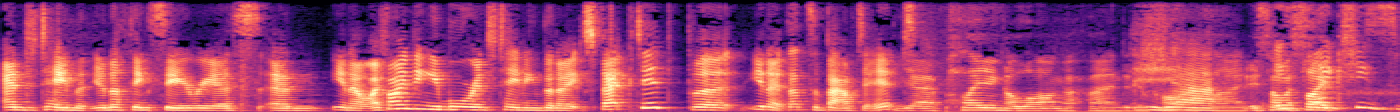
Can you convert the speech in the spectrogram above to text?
entertainment you're nothing serious and you know i'm finding you more entertaining than i expected but you know that's about it yeah, playing along, I find an important Yeah. line. It's It's almost like, like, she's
